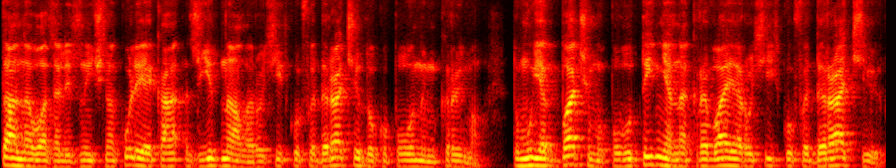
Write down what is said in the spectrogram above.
та нова залізнична колія, яка з'єднала Російську Федерацію з окупованим Кримом. Тому, як бачимо, павутиння накриває Російську Федерацію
